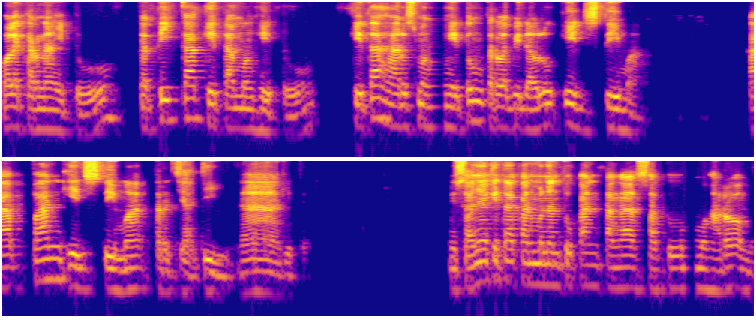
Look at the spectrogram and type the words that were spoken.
Oleh karena itu ketika kita menghitung kita harus menghitung terlebih dahulu ijtima kapan ijtima terjadi. Nah, gitu. Misalnya kita akan menentukan tanggal 1 Muharram.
